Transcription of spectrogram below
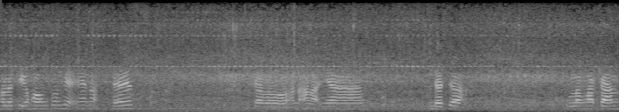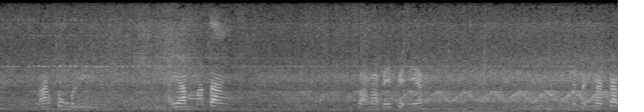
kalau Hongkong ya enak guys kalau anak-anaknya mendadak pulang makan langsung beli ayam matang sama bebek ya. Bebek bakar.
